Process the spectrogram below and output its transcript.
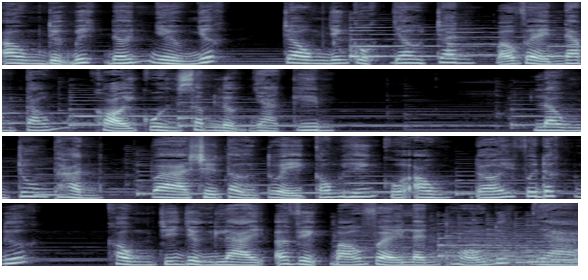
Ông được biết đến nhiều nhất trong những cuộc giao tranh bảo vệ Nam Tống khỏi quân xâm lược nhà Kim lòng trung thành và sự tận tụy cống hiến của ông đối với đất nước không chỉ dừng lại ở việc bảo vệ lãnh thổ nước nhà,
